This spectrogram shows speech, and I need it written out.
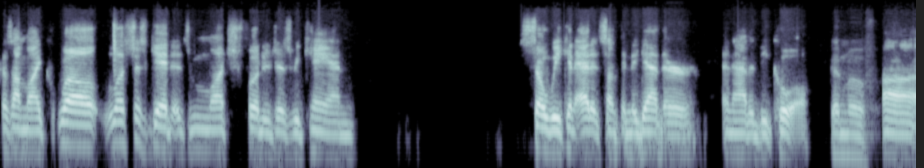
Because I'm like, well, let's just get as much footage as we can, so we can edit something together and have it be cool. Good move. Uh,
